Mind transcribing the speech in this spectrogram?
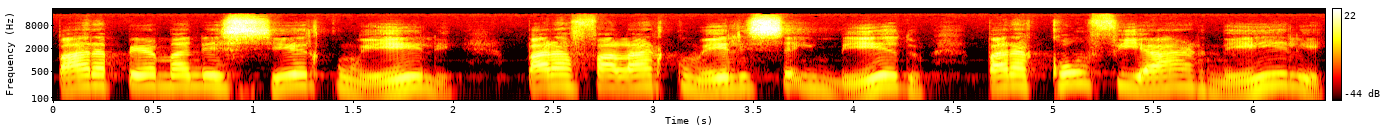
para permanecer com Ele, para falar com Ele sem medo, para confiar nele.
